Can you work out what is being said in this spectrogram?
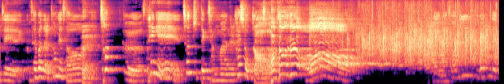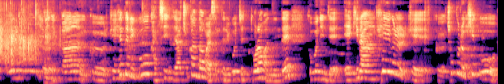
이제 그 세바다를 통해서 네. 첫그 생애 첫 주택 장만을 하셨고 아, 박수 주세요. 와. 네, 저는 그거를 이제 하는 일이니까 그렇게 해드리고 같이 이제 축하한다고 말씀드리고 이제 돌아왔는데 그분이 이제 아기랑 케이크를 이렇게 그 촛불을 켜고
